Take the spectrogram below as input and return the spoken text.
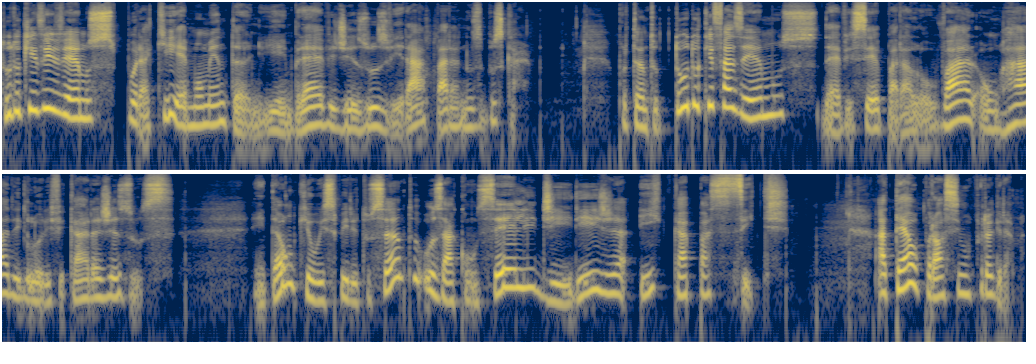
Tudo que vivemos por aqui é momentâneo e em breve Jesus virá para nos buscar. Portanto, tudo o que fazemos deve ser para louvar, honrar e glorificar a Jesus. Então, que o Espírito Santo os aconselhe, dirija e capacite. Até o próximo programa.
